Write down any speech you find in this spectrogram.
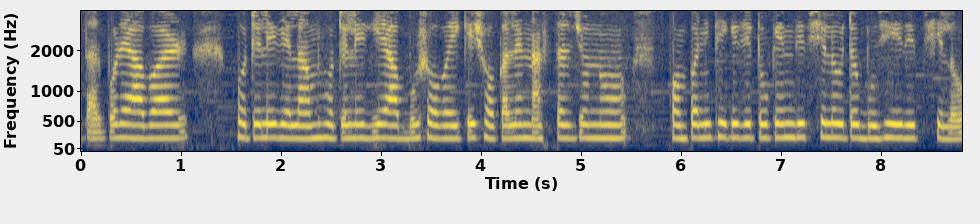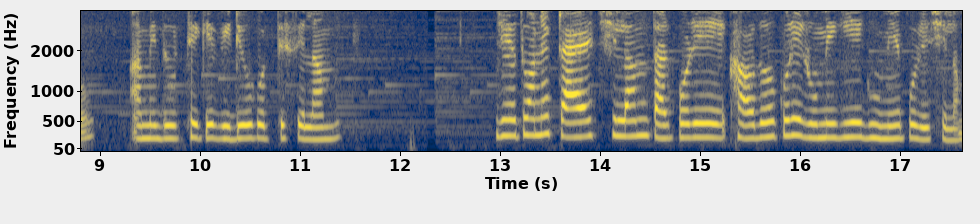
তারপরে আবার হোটেলে গেলাম। হোটেলে গিয়ে আব্বু সবাইকে সকালের নাস্তার জন্য কোম্পানি থেকে যে টোকেন দিচ্ছিল ওটা বুঝিয়ে দিচ্ছিল। আমি দূর থেকে ভিডিও করতেছিলাম। যেহেতু অনেক টায়ার্ড ছিলাম, তারপরে খাওয়া দাওয়া করে রুমে গিয়ে ঘুমিয়ে পড়েছিলাম।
